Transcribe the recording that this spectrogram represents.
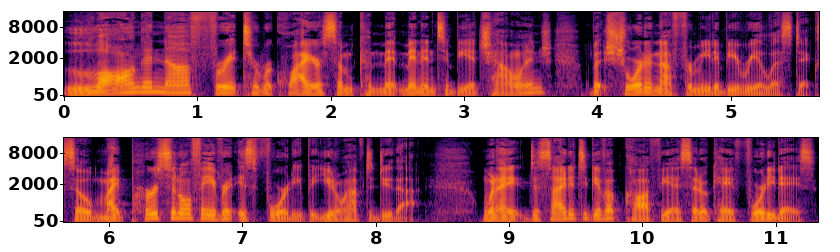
long enough for it to require some commitment and to be a challenge, but short enough for me to be realistic. So my personal favorite is 40, but you don't have to do that. When I decided to give up coffee, I said, okay, 40 days.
